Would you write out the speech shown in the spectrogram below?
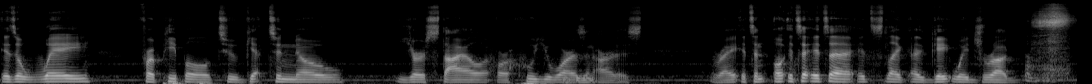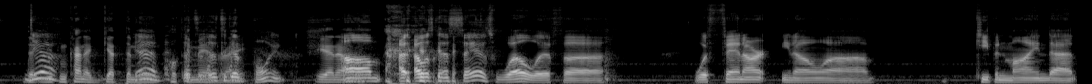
is a way for people to get to know your style or who you are as an artist right it's an oh, it's a it's a it's like a gateway drug that Yeah. you can kind of get them Yeah, in hook that's, them in that's a good point. you know Um, I, I was gonna say as well with uh, with fan art, you know, uh, keep in mind that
